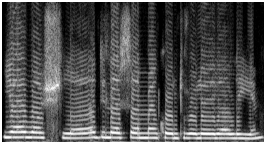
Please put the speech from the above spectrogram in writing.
Yavaşla. Dilersen ben kontrolü ele alayım.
